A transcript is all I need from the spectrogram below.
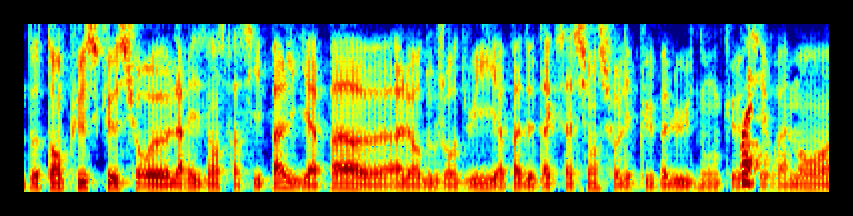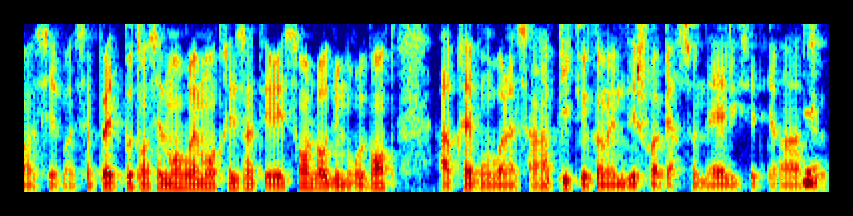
D'autant plus que sur la résidence principale, il n'y a pas, à l'heure d'aujourd'hui, il n'y a pas de taxation sur les plus-values. Donc c'est vraiment, ça peut être potentiellement vraiment très intéressant lors d'une revente. Après, bon voilà, ça implique quand même des choix personnels, etc. de, mmh.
